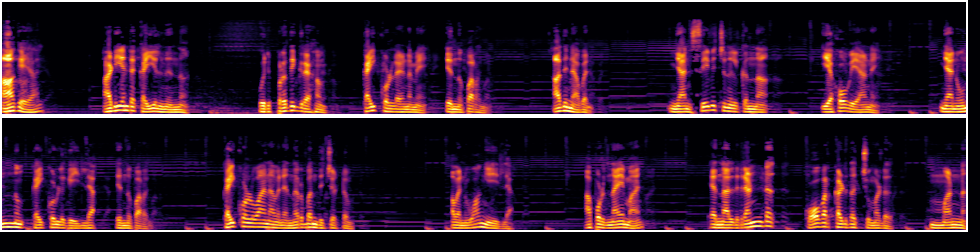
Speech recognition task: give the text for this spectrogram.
ആകയാൽ അടിയന്റെ കയ്യിൽ നിന്ന് ഒരു പ്രതിഗ്രഹം കൈക്കൊള്ളണമേ എന്ന് പറഞ്ഞു. അതിനവൻ ഞാൻ സേവിച്ചു നിൽക്കുന്ന യഹോവയാണെ ഞാൻ ഒന്നും കൈക്കൊള്ളുകയില്ല എന്ന് പറഞ്ഞു. കൈക്കൊള്ളുവാൻ അവനെ നിർബന്ധിച്ചിട്ടും അവൻ വാങ്ങിയില്ല. അപ്പോൾ നയമാൻ എന്നാൽ രണ്ട് കോവർ കഴുത ചുമട് മണ്ണ്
